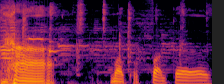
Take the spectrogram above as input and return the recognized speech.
Ha, motherfuckers.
